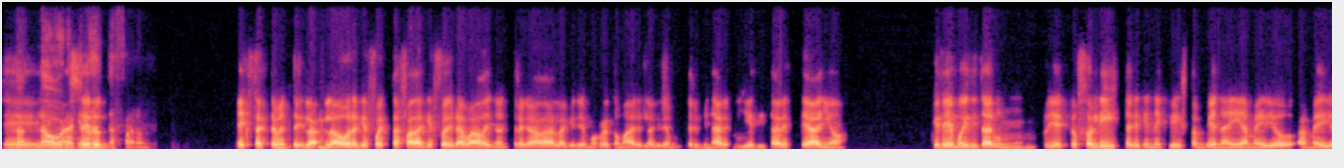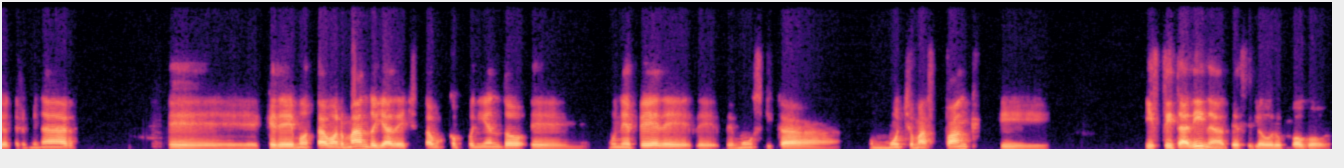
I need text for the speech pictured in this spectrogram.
la, eh, obra que nos estafaron. Exactamente, la, la, obra que fue estafada, que fue grabada y no entregada, la queremos retomar y la queremos terminar y editar este año. Queremos editar un proyecto solista que tiene Chris también ahí a medio, a medio terminar. Eh, queremos, estamos armando ya, de hecho estamos componiendo eh, un EP de, de, de, música mucho más punk y, y citadina, decirlo un poco,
